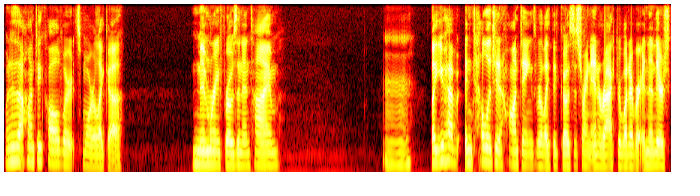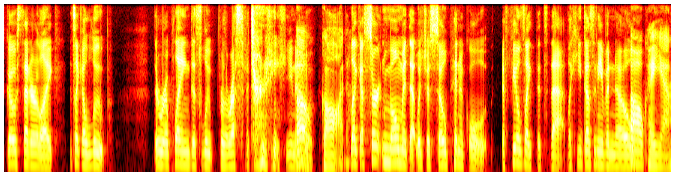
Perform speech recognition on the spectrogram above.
what is that haunting called? Where it's more like a memory frozen in time. Mm. Like you have intelligent hauntings where like the ghost is trying to interact or whatever, and then there's ghosts that are like it's like a loop. They're replaying this loop for the rest of eternity, you know. Oh God. Like a certain moment that was just so pinnacle, it feels like it's that. Like he doesn't even know. Oh, okay, yeah.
